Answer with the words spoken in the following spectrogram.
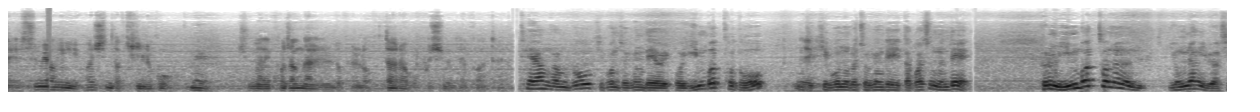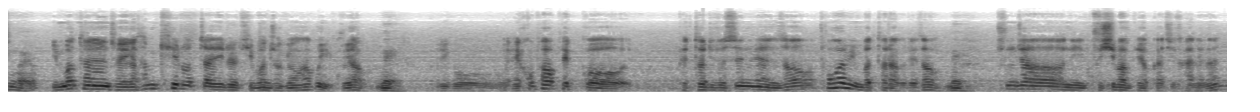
네, 수명이 훨씬 더 길고, 네. 중간에 고장 날 일도 별로 없다라고 보시면 될 것 같아요. 태양광도 기본 적용되어 있고 인버터도 이제 네. 기본으로 적용되어 있다고 하셨는데 그럼 인버터는 용량이 몇인가요? 인버터는 저희가 3kg짜리를 기본 적용하고 있고요. 네. 그리고 에코파워팩 거 배터리도 쓰면서 통합 인버터라 그래서 네. 충전이 90A까지 가능한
